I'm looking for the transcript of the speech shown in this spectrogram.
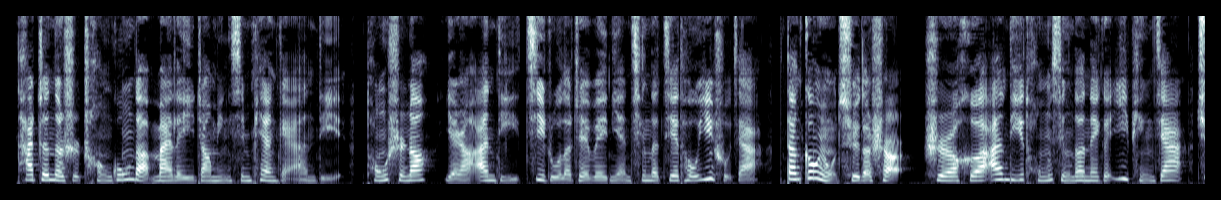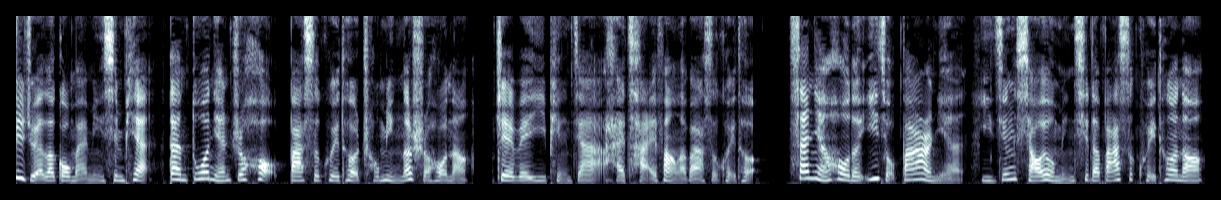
他真的是成功的卖了一张明信片给安迪，同时呢也让安迪记住了这位年轻的街头艺术家。但更有趣的事儿是，和安迪同行的那个艺评家拒绝了购买明信片。但多年之后，巴斯奎特成名的时候呢，这位艺评家还采访了巴斯奎特。三年后的一九八二年，已经小有名气的巴斯奎特呢，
